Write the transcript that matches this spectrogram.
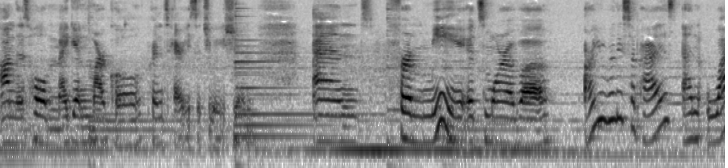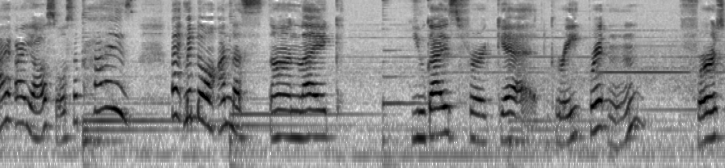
on this whole Meghan Markle Prince Harry situation. And for me, it's more of a are you really surprised? And why are y'all so surprised? Like, me don't understand. Like, you guys forget Great Britain, first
